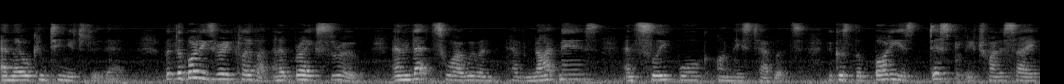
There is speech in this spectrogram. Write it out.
And they will continue to do that. But the body's very clever and it breaks through. And that's why women have nightmares and sleepwalk on these tablets because the body is desperately trying to say,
